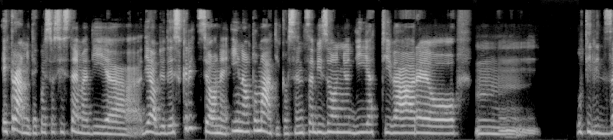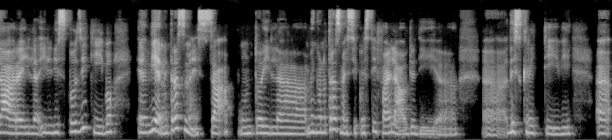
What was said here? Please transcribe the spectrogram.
e, tramite questo sistema di, uh, di audiodescrizione in automatico senza bisogno di attivare o mh, utilizzare il, il dispositivo, eh, viene trasmessa appunto il, vengono trasmessi questi file audio di, uh, uh, descrittivi. Uh,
